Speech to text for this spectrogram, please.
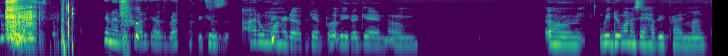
We're gonna end the podcast right now because I don't want her to get bullied again. Um, um, we do want to say Happy Pride Month,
